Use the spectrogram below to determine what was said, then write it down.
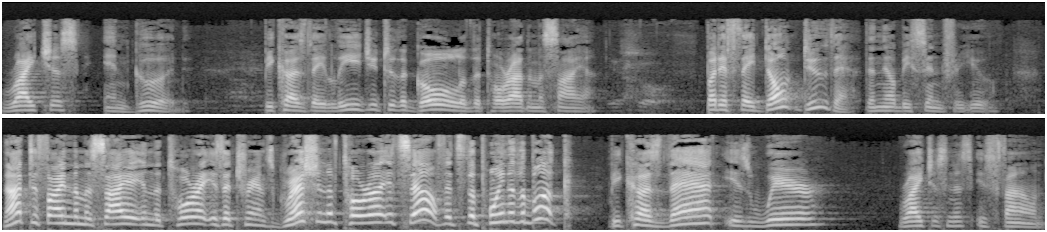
righteous, and good because they lead you to the goal of the Torah, the Messiah. But if they don't do that, then there'll be sin for you. Not to find the Messiah in the Torah is a transgression of Torah itself. It's the point of the book. Because that is where righteousness is found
